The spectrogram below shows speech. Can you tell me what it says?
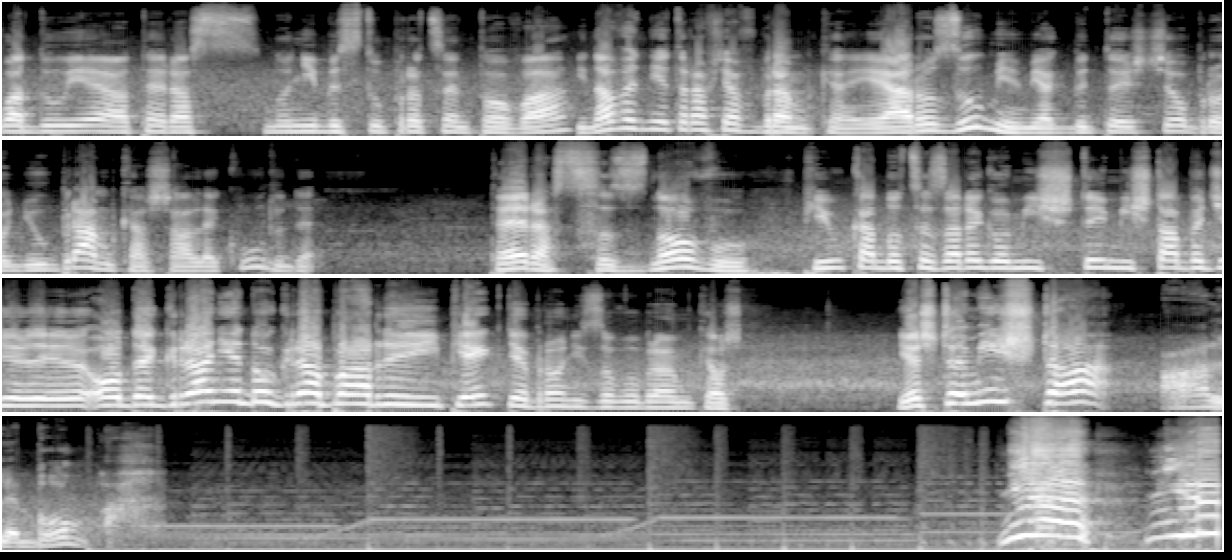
ładuje, a teraz no niby stuprocentowa i nawet nie trafia w bramkę. Ja rozumiem, jakby to jeszcze obronił bramkarz, ale kurde. Teraz znowu piłka do Cezarego Miszty. Miszta będzie odegranie do Grabary i pięknie broni znowu bramkarz. Jeszcze Miszta, ale bomba. Nie! Nie!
